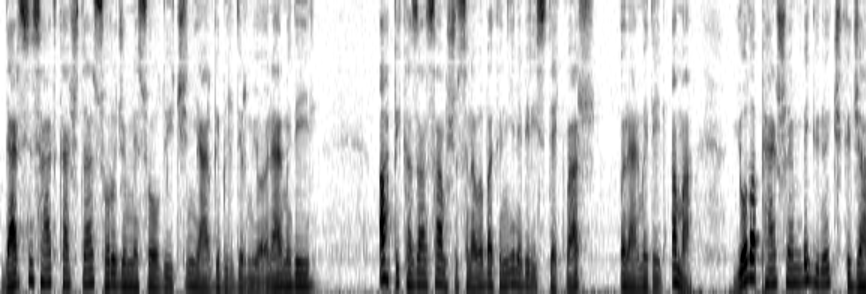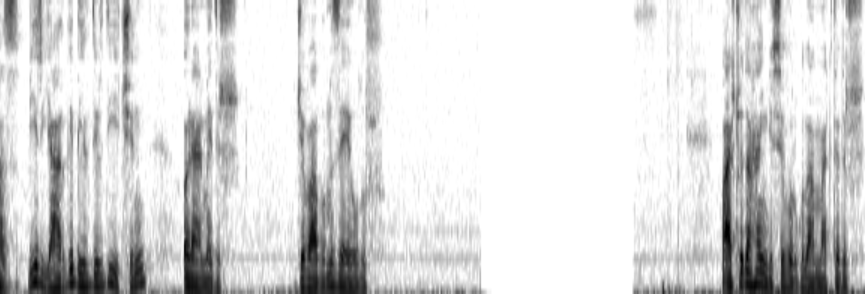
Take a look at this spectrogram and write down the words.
dersin saat kaçta soru cümlesi olduğu için yargı bildirmiyor önerme değil. Ah bir kazansam şu sınavı bakın yine bir istek var önerme değil ama yola perşembe günü çıkacağız bir yargı bildirdiği için önermedir. Cevabımız E olur. Parçada hangisi vurgulanmaktadır?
